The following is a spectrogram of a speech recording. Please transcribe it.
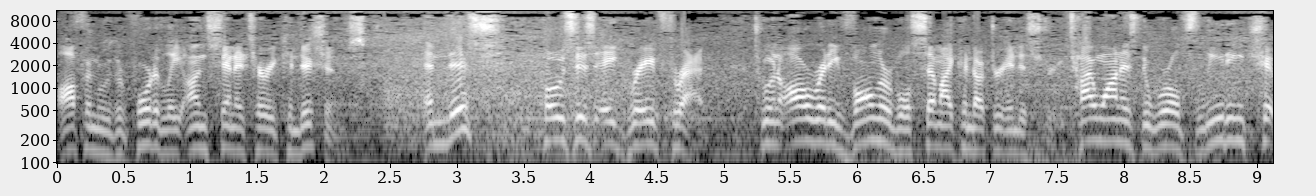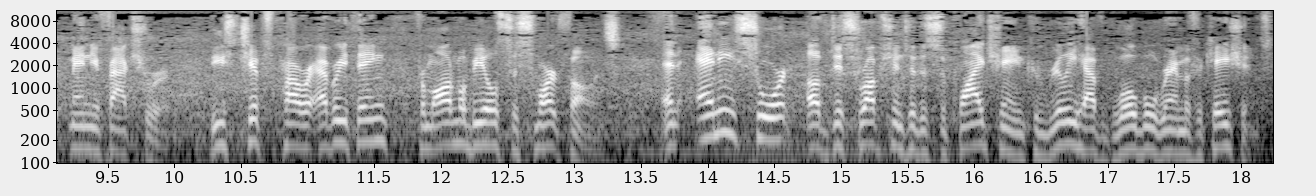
often with reportedly unsanitary conditions. And this poses a grave threat to an already vulnerable semiconductor industry. Taiwan is the world's leading chip manufacturer these chips power everything from automobiles to smartphones. And any sort of disruption to the supply chain could really have global ramifications.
